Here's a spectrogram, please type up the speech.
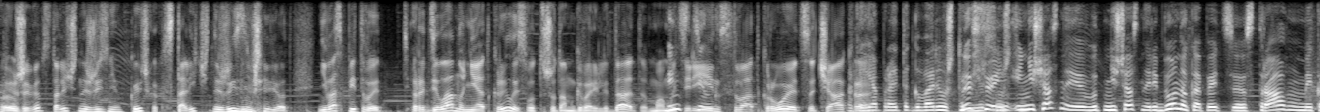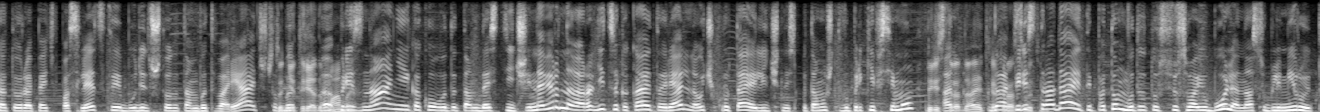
э, живет столичной жизнью. Видишь, как столичной жизнью живет. Не воспитывает. Родила, но не открылась, вот что там говорили, да, это м- Инстинкт. материнство, откроется, чакра. Это я про это говорю, что Ну и все, слушайте, и, несчастный, вот несчастный ребенок опять э, с травмами, который опять впоследствии будет что-то там вытворять, Что чтобы нет рядом э, мамы. признания какого-то там достичь. И, наверное, родится какая-то реально очень крутая личность, потому что, вопреки всему... Перестрадает как да, раз перестрадает, и потом вот эту всю свою боль она сублимирует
